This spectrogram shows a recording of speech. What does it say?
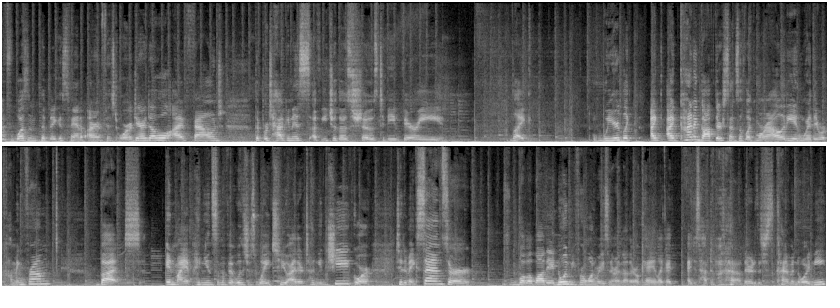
of wasn't the biggest fan of Iron Fist or Daredevil. I found the protagonists of each of those shows to be very like weird. Like I, I kind of got their sense of like morality and where they were coming from, but in my opinion, some of it was just way too either tongue in cheek or didn't make sense or blah blah blah. They annoyed me for one reason or another. Okay, like I, I just have to put that out there. This just kind of annoyed me.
